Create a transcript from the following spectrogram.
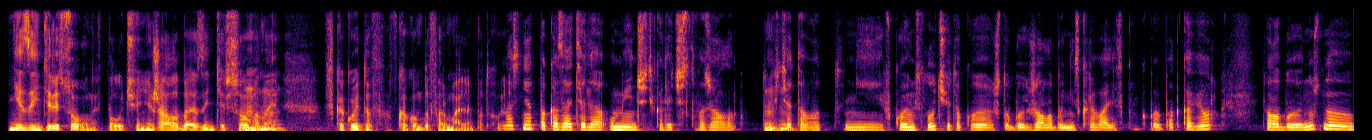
не заинтересованы в получении жалобы, а заинтересованы Мгм. в, какой-то, в каком-то формальном У подходе. нас нет показателя уменьшить количество жалоб. То есть Мгм. это вот ни в коем случае такое, чтобы жалобы не скрывались как бы под ковер. Жалобы нужно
